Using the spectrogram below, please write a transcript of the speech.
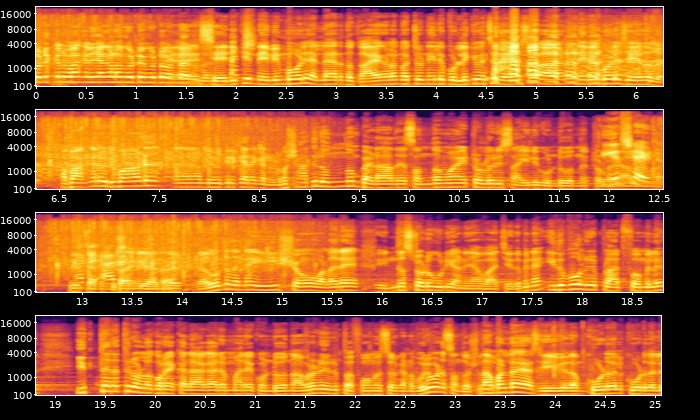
കൊടുക്കൽ വാങ്ങൽ ഞങ്ങൾ അങ്ങോട്ടും ഇങ്ങോട്ടും ഉണ്ടായിരുന്നു. ശരിക്കും നിവിൻ പോളി അല്ലായിരുന്നു. കായംകുളം കൊച്ചുണ്ണിയിൽ പുള്ളിക്ക് വെച്ച വേഷമാണ് നിവിൻ പോളി ചെയ്തത്. അപ്പൊ അങ്ങനെ ഒരുപാട് മിമിക്രിക്കാരെ കണ്ടിട്ടുണ്ട്. പക്ഷെ അതിലൊന്നും പെടാതെ സ്വന്തമായിട്ടുള്ളൊരു ശൈലി ശൈലി ഒരാളാണ്. തീർച്ചയായിട്ടും. അതെ, അതുകൊണ്ട് തന്നെ ഈ ഷോ വളരെ ഇൻട്രസ്റ്റോട് കൂടിയാണ് ഞാൻ വാച്ച് ചെയ്തത്. പിന്നെ ഇതുപോലൊരു പ്ലാറ്റ്ഫോമിൽ ഇത്തരത്തിലുള്ള കുറെ കലാകാരന്മാരെ കൊണ്ടുവന്ന് അവരുടെ ഒരു പെർഫോമൻസ് കണ്ടപ്പോൾ ഒരുപാട് സന്തോഷം നമ്മളുടെ ജീവിതം കൂടുതൽ കൂടുതൽ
